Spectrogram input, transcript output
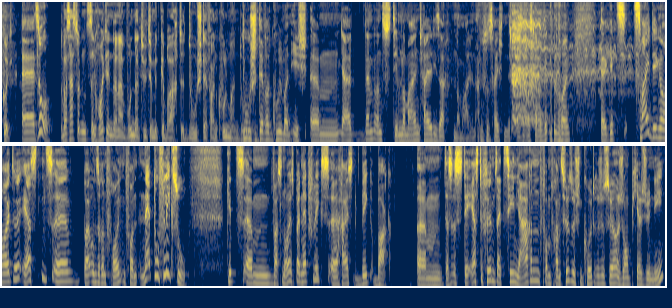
Gut. Äh, so, Was hast du uns denn heute in deiner Wundertüte mitgebracht, du Stefan Kuhlmann? Du, Stefan Kuhlmann, ich. Ähm, ja, wenn wir uns dem normalen Teil dieser normalen Anführungszeichen dieser Ausgabe widmen wollen, äh, gibt's zwei Dinge heute. Erstens äh, bei unseren Freunden von Netflixu gibt's ähm, was Neues bei Netflix, äh, heißt Big Bug. Ähm, das ist der erste Film seit zehn Jahren vom französischen Kultregisseur Jean-Pierre Jeunet.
